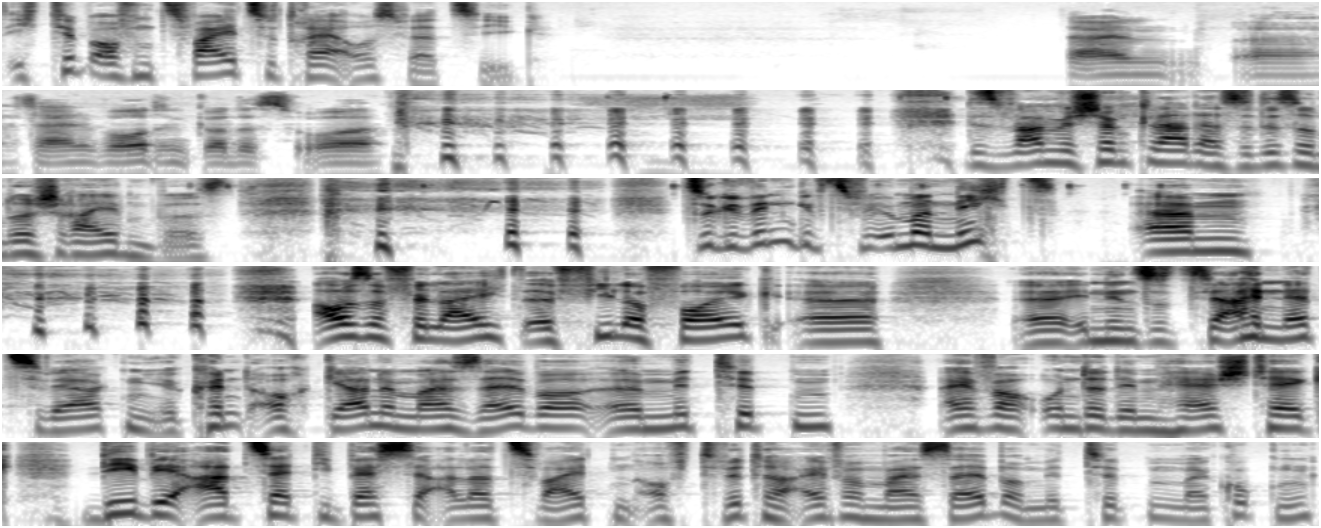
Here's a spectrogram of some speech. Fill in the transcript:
ich tippe auf einen 2 zu 3 Auswärtssieg. Dein, äh, dein Wort in Gottes Ohr. das war mir schon klar, dass du das unterschreiben wirst. Zu gewinnen gibt es wie immer nichts. Ähm, außer vielleicht äh, viel Erfolg äh, äh, in den sozialen Netzwerken. Ihr könnt auch gerne mal selber äh, mittippen. Einfach unter dem Hashtag DBAZ, die beste aller Zweiten auf Twitter. Einfach mal selber mittippen, mal gucken.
